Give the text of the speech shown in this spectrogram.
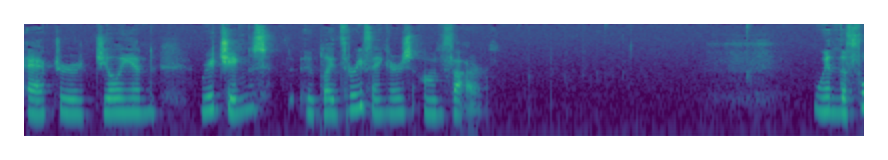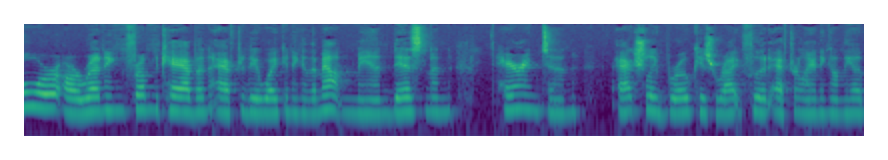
actor Julian Richings, who played Three Fingers, on fire. When the four are running from the cabin after the awakening of the mountain men, Desmond Harrington actually broke his right foot after landing on the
